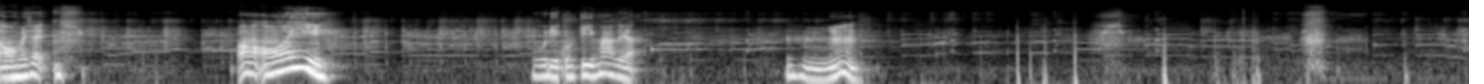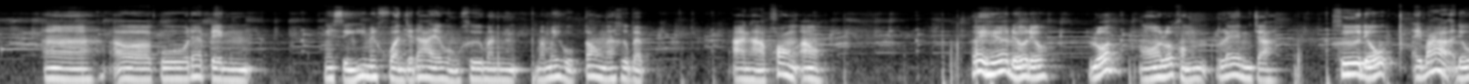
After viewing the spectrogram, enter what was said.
อ๋อ ไม่ใช่ อ๋อโอ้ยดูดิกวนกีมากเลยอะ อือหือ อ่าเออกูได้เป็นในสิ่งที่ไม่ควรจะได้ผมคือมันมันไม่ถูกต้องนะคือแบบอ่านหาพ่องเอาเฮ้ยเฮ้ยเดี๋ยวเดี๋ยวรถอ๋อรถของเล่งจ้ะคือเดี๋ยวไอ้บ้าเดี๋ยว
